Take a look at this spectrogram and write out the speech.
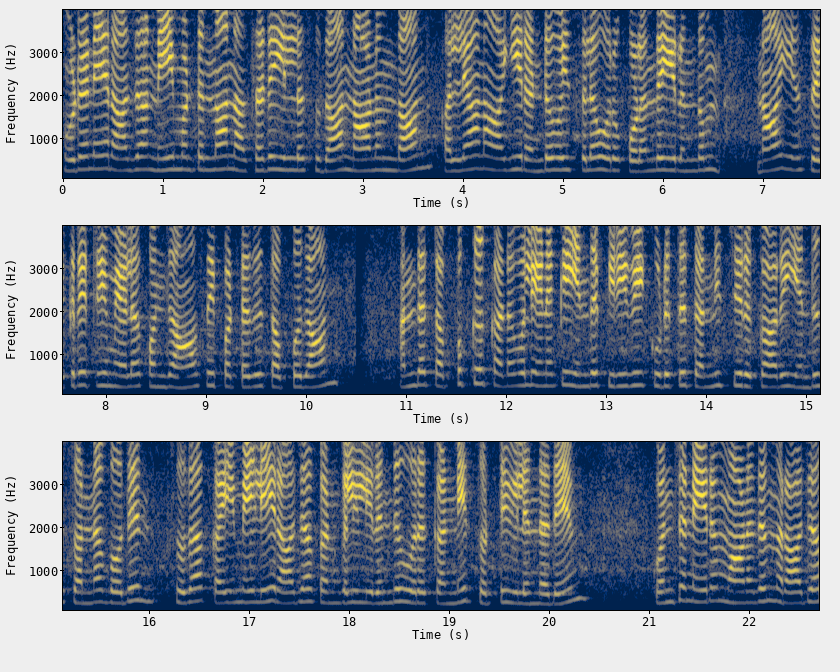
உடனே ராஜா நீ மட்டும்தான் அசடு இல்லை சுதா. நானும் தான். கல்யாணம் ஆகி ரெண்டு வயசுல ஒரு குழந்தை இருந்தும் நான் என் செக்ரட்டரி மேலே கொஞ்சம் ஆசைப்பட்டது தப்பு தான் அந்த தப்புக்கு கடவுள் எனக்கு இந்த பிரிவை கொடுத்து தன்னிச்சிருக்காரு என்று சொன்னபோது சுதா கை மேலே ராஜா கண்களில் இருந்து ஒரு கண்ணீர் சொட்டு விழுந்தது. கொஞ்ச நேரம் ஆனதும் ராஜா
